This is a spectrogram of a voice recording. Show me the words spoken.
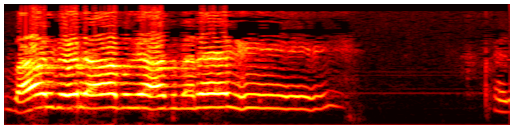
भाग ज़ोर आपके हाथ में रहेगी फिर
